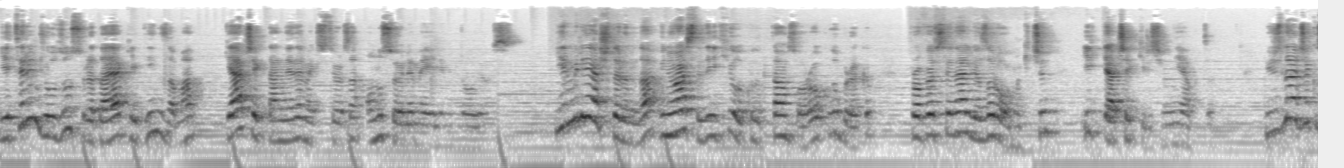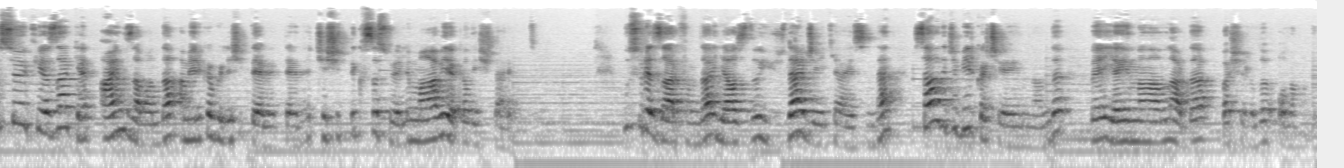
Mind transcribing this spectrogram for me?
Yeterince uzun süre dayak yediğin zaman gerçekten ne demek istiyorsan onu söyleme eğiliminde oluyorsun. 20'li yaşlarında üniversitede 2 yıl okuduktan sonra okulu bırakıp profesyonel yazar olmak için ilk gerçek girişimini yaptı. Yüzlerce kısa öykü yazarken aynı zamanda Amerika Birleşik Devletleri'nde çeşitli kısa süreli mavi yakalı işler yaptı. Bu süre zarfında yazdığı yüzlerce hikayesinden sadece birkaçı yayınlandı ve yayınlananlar da başarılı olamadı.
